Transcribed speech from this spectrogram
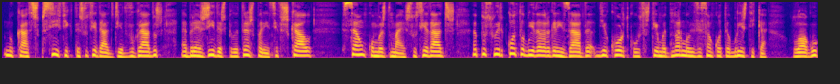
no caso específico das sociedades de advogados abrangidas pela transparência fiscal, são, como as demais sociedades, a possuir contabilidade organizada de acordo com o sistema de normalização contabilística. Logo,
